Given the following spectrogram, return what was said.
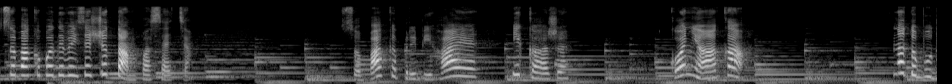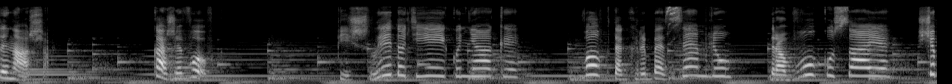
собако, подивися, що там пасеться. Собака прибігає і каже Коняка. Ну, то буде наша, каже вовк. Пішли до тієї коняки. Вовк так гребе землю, траву кусає, щоб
